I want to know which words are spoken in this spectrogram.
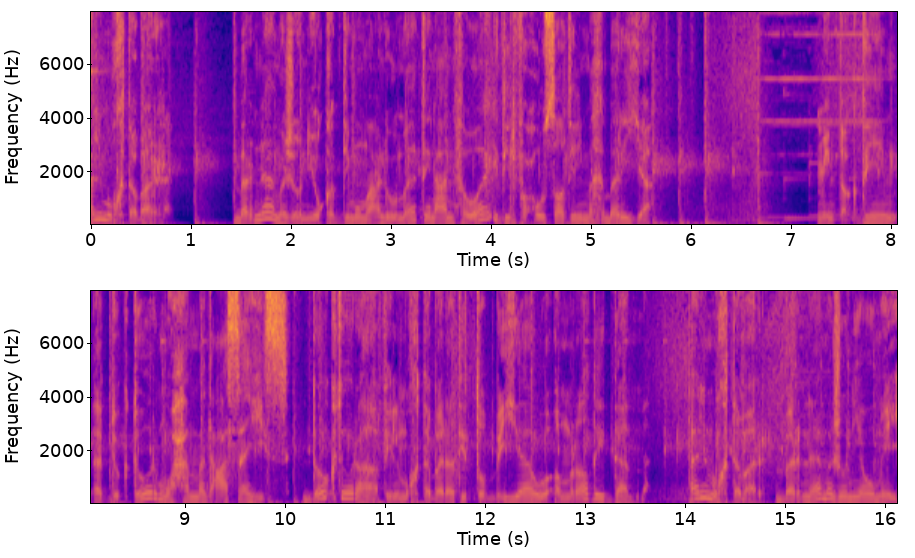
المختبر. برنامج يقدم معلومات عن فوائد الفحوصات المخبرية. من تقديم الدكتور محمد عسعيس دكتوراه في المختبرات الطبية وأمراض الدم. المختبر برنامج يومي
